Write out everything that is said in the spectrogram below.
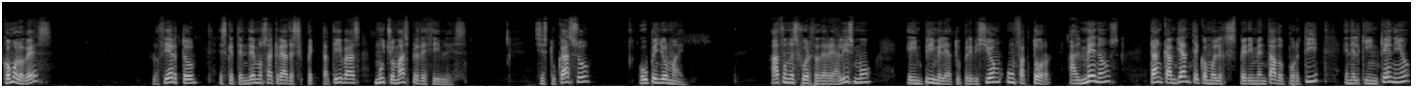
¿cómo lo ves? Lo cierto es que tendemos a crear expectativas mucho más predecibles. Si es tu caso, open your mind. Haz un esfuerzo de realismo e imprímele a tu previsión un factor, al menos tan cambiante como el experimentado por ti en el quinquenio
